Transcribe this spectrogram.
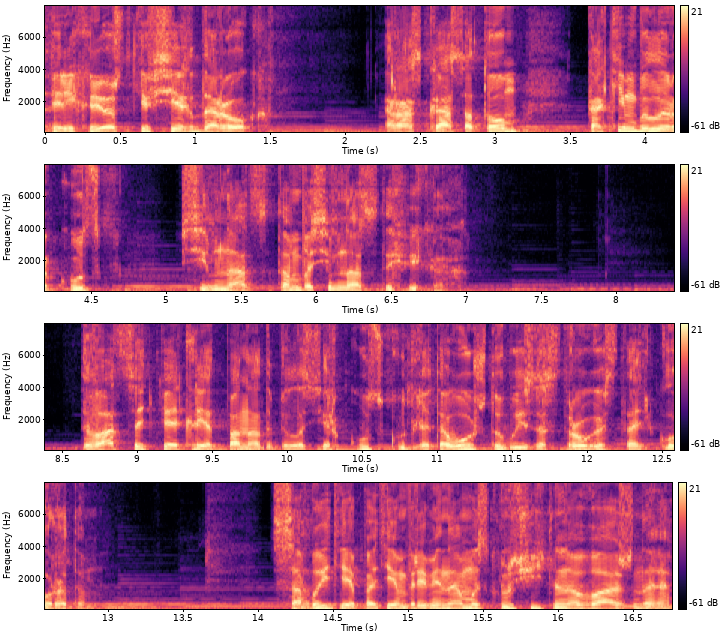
перекрестке всех дорог. Рассказ о том, каким был Иркутск в 17-18 веках. 25 лет понадобилось Иркутску для того, чтобы из Острога стать городом. Событие по тем временам исключительно важное,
